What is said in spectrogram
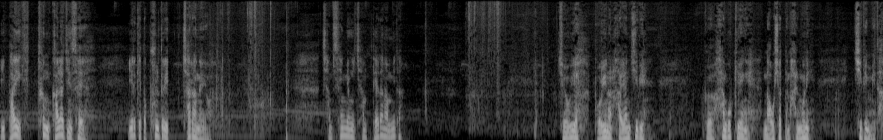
이 바위 틈 갈라진 새에 이렇게 또 풀들이 자라네요. 참 생명이 참 대단합니다. 저 위에 보이는 하얀 집이 그 한국기행에 나오셨던 할머니 집입니다.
